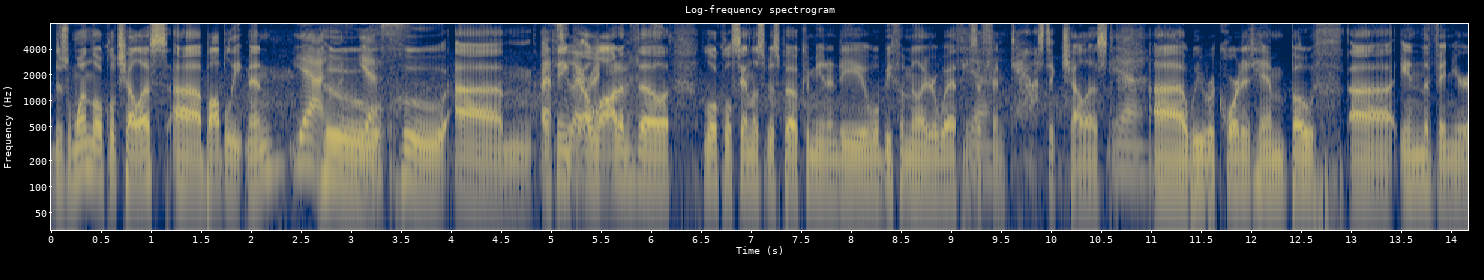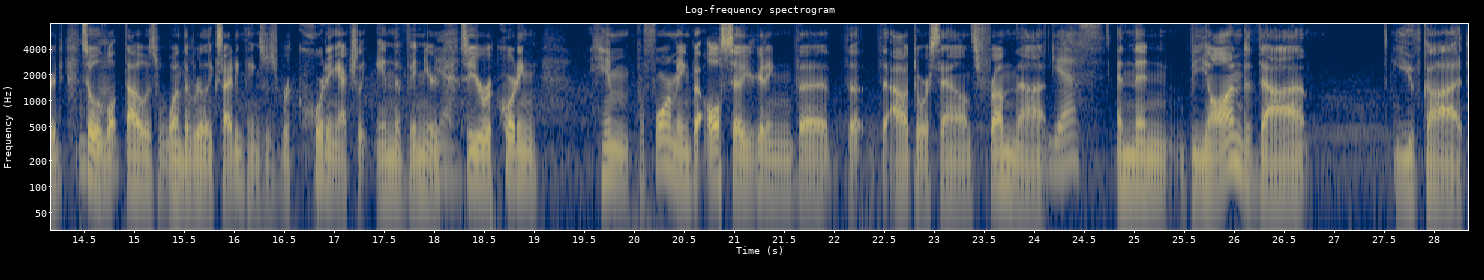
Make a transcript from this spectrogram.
there's one local cellist, uh, Bob Leitman. Yeah, Who yes. who um, I think who I a lot of the local San Luis Obispo community will be familiar with. He's a fantastic cellist. Yeah. Uh, we recorded him both uh, in the vineyard. So Mm-hmm. lo- that was one of the really exciting things was recording actually in the vineyard. Yeah. So you're recording him performing, but also you're getting the, the, the outdoor sounds from that Yes. And then beyond that you've got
